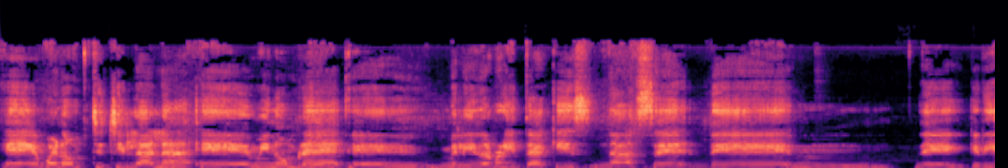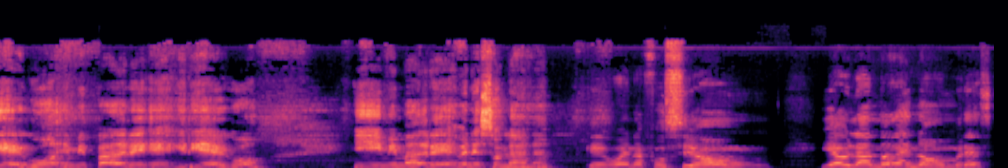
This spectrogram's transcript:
Eh, bueno, Chichilala, eh, mi nombre, eh, Melina Arbanitakis, nace de... Mm, de griego, y mi padre es griego y mi madre es venezolana. Qué buena fusión. Y hablando de nombres,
